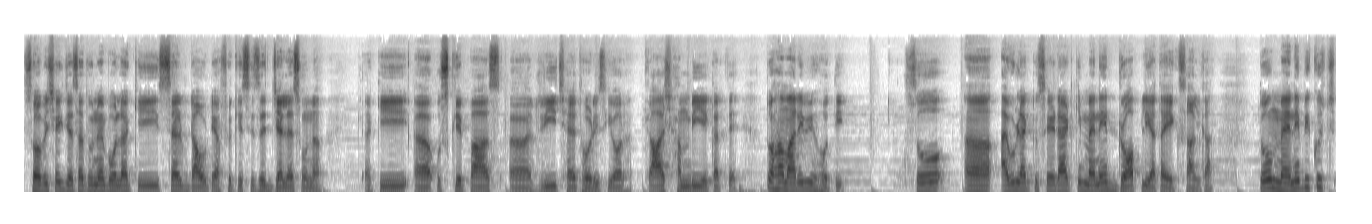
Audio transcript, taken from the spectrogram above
So so, Abhishek जैसा तूने बोला कि सेल्फ डाउट या फिर किसी से जेलस होना कि उसके पास रीच है थोड़ी सी और काश हम भी ये करते तो हमारी भी होती so I would like to say that कि मैंने ड्रॉप लिया था एक साल का तो मैंने भी कुछ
